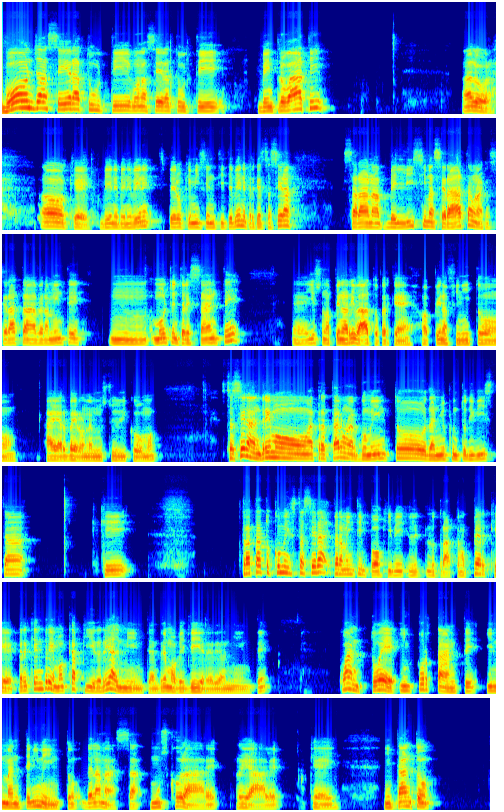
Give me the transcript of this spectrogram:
Buonasera a tutti, buonasera a tutti, bentrovati. Allora, ok, bene, bene, bene, spero che mi sentite bene perché stasera sarà una bellissima serata, una serata veramente mh, mm, molto interessante. Eh, io sono appena arrivato perché ho appena finito a Erba, nel mio studio di Como Stasera andremo a trattare un argomento dal mio punto di vista che trattato come stasera veramente in pochi lo trattano. Perché? Perché andremo a capire realmente, andremo a vedere realmente quanto è importante il mantenimento della massa muscolare reale. Ok? Intanto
